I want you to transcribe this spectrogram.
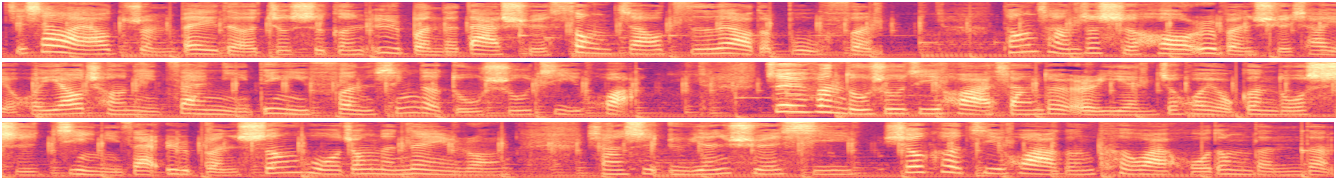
接下来要准备的就是跟日本的大学送交资料的部分。通常这时候，日本学校也会要求你再拟定一份新的读书计划。这一份读书计划相对而言，就会有更多实际你在日本生活中的内容，像是语言学习、修课计划跟课外活动等等。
